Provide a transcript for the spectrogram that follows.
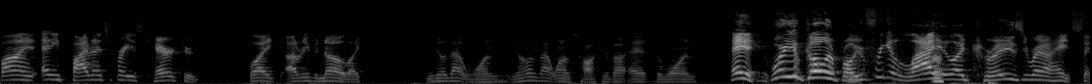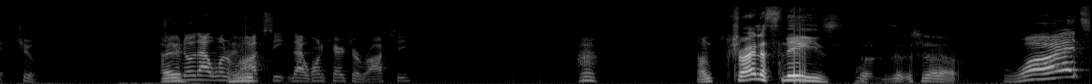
find any Five Nights at Freddy's characters. Like, I don't even know. Like, you know that one? You know that one I'm talking about, Ed? The one... Hey, where are you going, bro? You're freaking lagging uh. like crazy right now. Hey, stay, chew. Do you know that one Roxy? That one character, Roxy? I'm trying to sneeze. Shut up. What?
